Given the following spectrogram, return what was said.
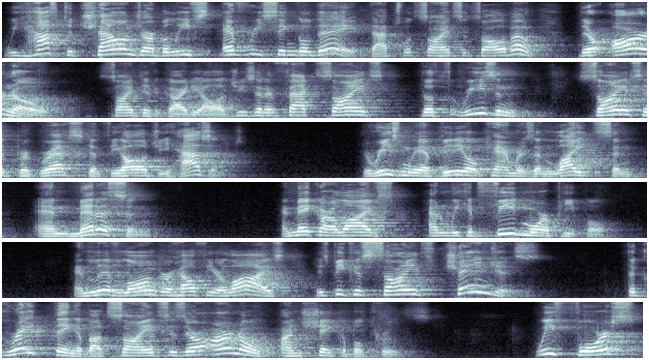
we have to challenge our beliefs every single day. That's what science is all about. There are no scientific ideologies, and in fact, science, the th- reason Science had progressed and theology hasn't. The reason we have video cameras and lights and, and medicine and make our lives, and we can feed more people and live longer, healthier lives is because science changes. The great thing about science is there are no unshakable truths. We force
